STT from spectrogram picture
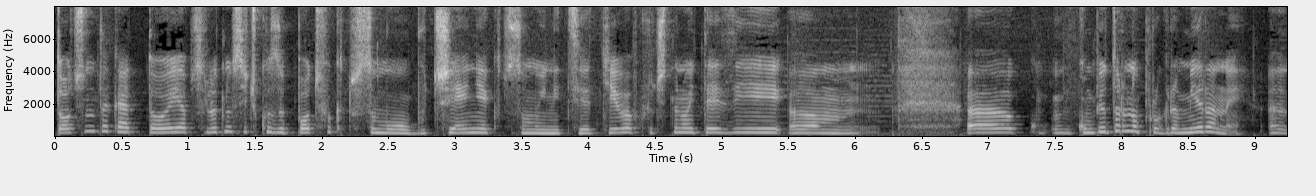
Точно така. Той абсолютно всичко започва като самообучение, като самоинициатива, включително и тези ам, а, компютърно програмиране. А,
